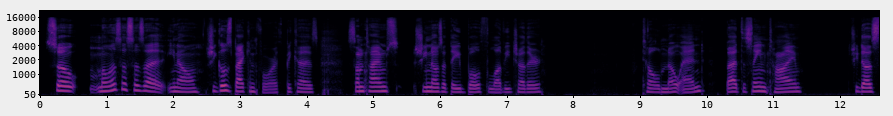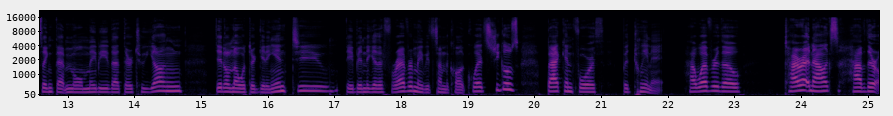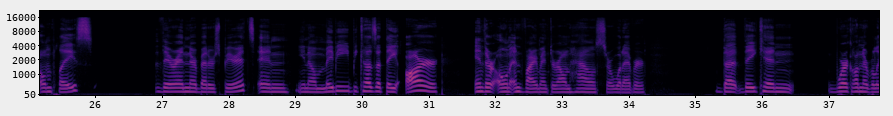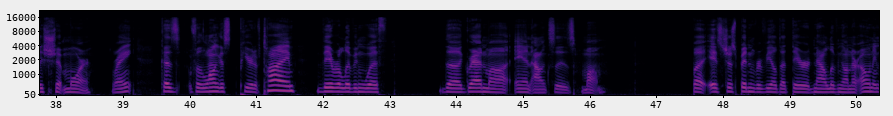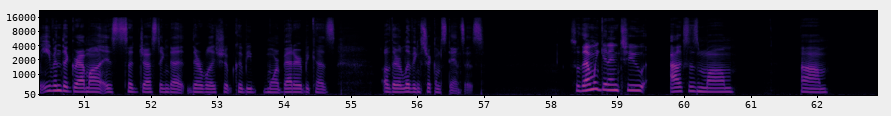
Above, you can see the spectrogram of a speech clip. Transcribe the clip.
So, Melissa says that, you know, she goes back and forth because sometimes she knows that they both love each other till no end, but at the same time, she does think that well, maybe that they're too young they don't know what they're getting into. They've been together forever. Maybe it's time to call it quits. She goes back and forth between it. However, though, Tyra and Alex have their own place. They're in their better spirits. And, you know, maybe because that they are in their own environment, their own house or whatever, that they can work on their relationship more, right? Because for the longest period of time, they were living with the grandma and Alex's mom. But it's just been revealed that they're now living on their own. And even the grandma is suggesting that their relationship could be more better because of their living circumstances. So then we get into Alex's mom um,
